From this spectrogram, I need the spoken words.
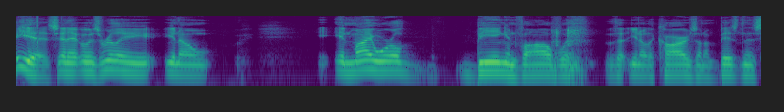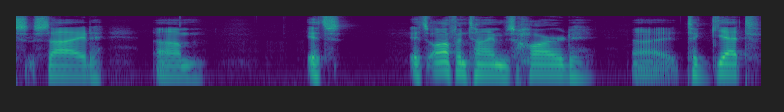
He is, and it was really, you know, in my world, being involved with the, you know, the cars on a business side, um, it's it's oftentimes hard uh, to get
